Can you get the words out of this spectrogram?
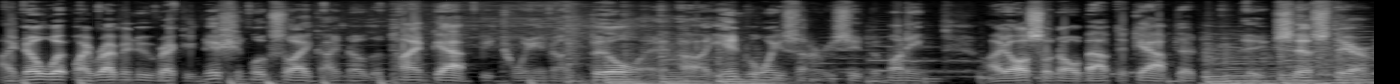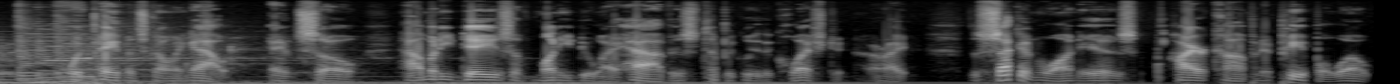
I know what my revenue recognition looks like. I know the time gap between I bill and uh, invoice and I receive the money. I also know about the gap that exists there with payments going out. And so, how many days of money do I have is typically the question. All right. The second one is hire competent people. Well,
